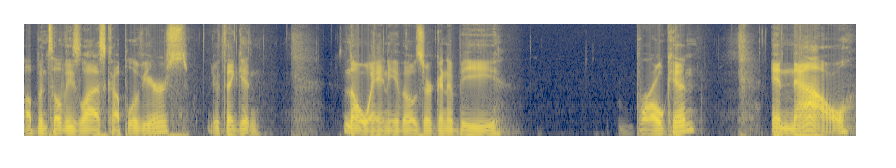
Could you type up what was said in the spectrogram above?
up until these last couple of years, you're thinking, no way any of those are going to be broken. And now,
